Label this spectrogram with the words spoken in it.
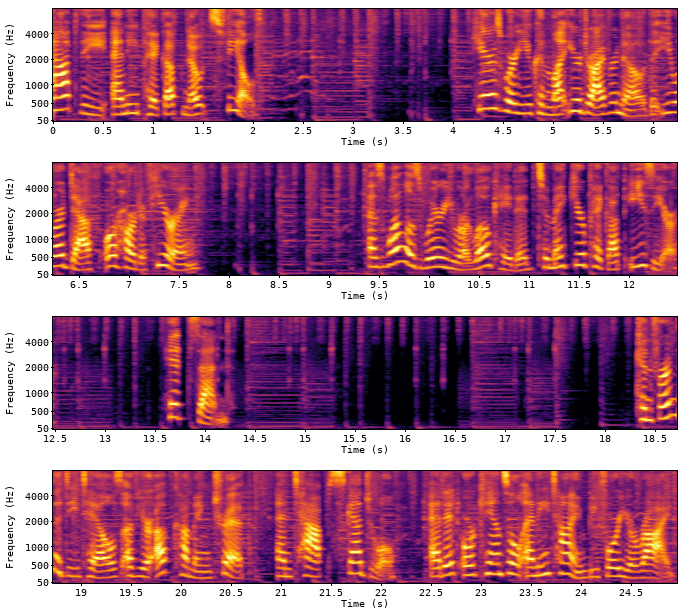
tap the Any Pickup Notes field. Here's where you can let your driver know that you are deaf or hard of hearing, as well as where you are located to make your pickup easier. Hit Send. Confirm the details of your upcoming trip and tap Schedule. Edit or cancel any time before your ride.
